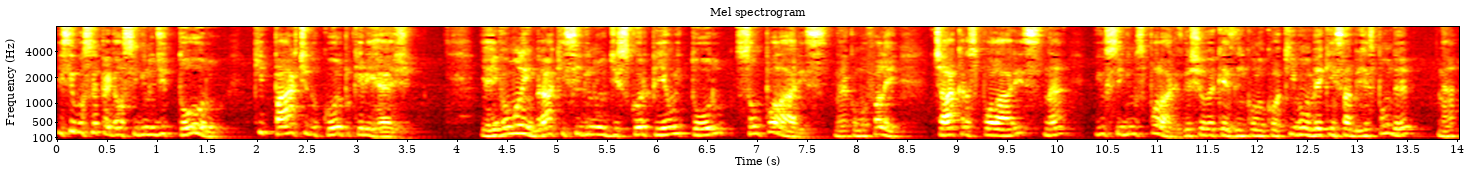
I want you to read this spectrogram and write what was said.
E se você pegar o signo de touro, que parte do corpo que ele rege? E aí vamos lembrar que signo de escorpião e touro são polares, né? como eu falei, chakras polares né? e os signos polares. Deixa eu ver o que a Slim colocou aqui, vamos ver quem sabe responder. Né?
